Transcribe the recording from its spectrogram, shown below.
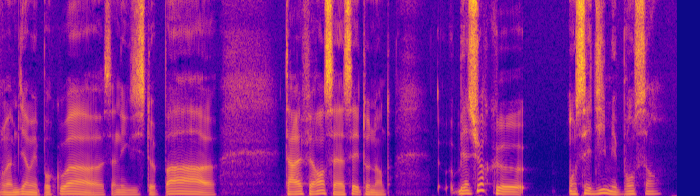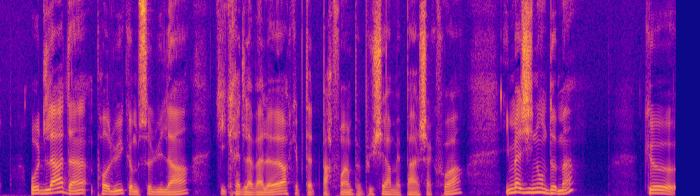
on va me dire, mais pourquoi ça n'existe pas Ta référence est assez étonnante. Bien sûr que on s'est dit, mais bon sang, au-delà d'un produit comme celui-là, qui crée de la valeur, qui est peut-être parfois un peu plus cher, mais pas à chaque fois, imaginons demain que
